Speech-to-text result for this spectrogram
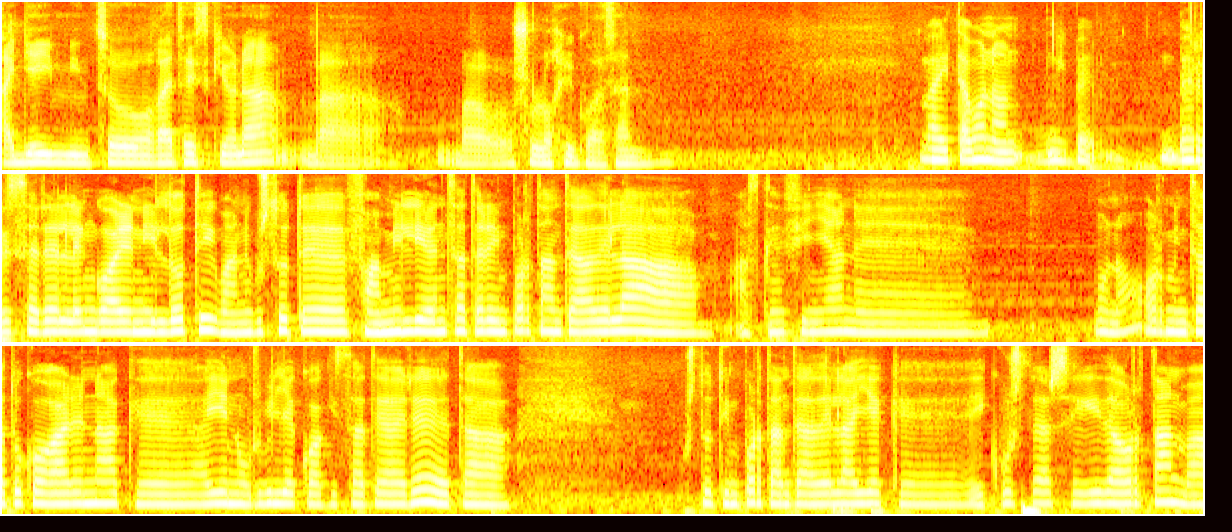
aiei mintzo gatzaizkiona, ba, ba oso logikoa zen. Ba, eta bueno, berriz ere lengoaren hildotik, ba, nik uste dute familia entzatera importantea dela azken finean e, bueno, hor mintzatuko garenak eh, haien hurbilekoak izatea ere eta ustut importantea dela haiek e, ikustea segida hortan ba,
